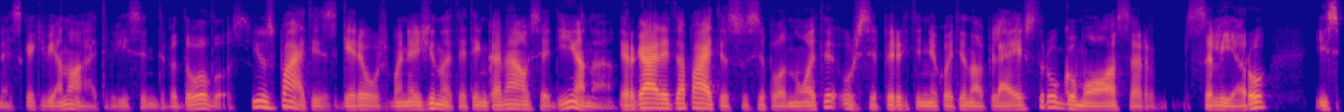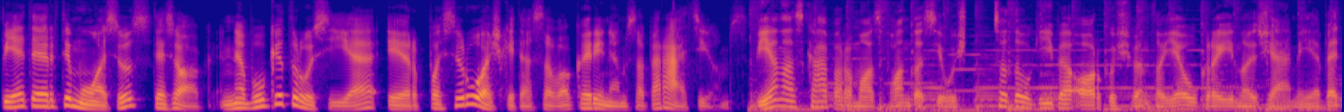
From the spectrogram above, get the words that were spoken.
nes kiekvieno atvejis individualus. Jūs patys geriau už mane žinote tinkamiausią dieną ir galite patys susiplanuoti užsipirkti nikotino pleistrų, gumos ar salierų Įspėti artimuosius, tiesiog nebūkit Rusija ir pasiruoškite savo kariniams operacijoms. Vienas K paramos fondas jau užtiso daugybę orkų šventoje Ukrainos žemėje, bet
